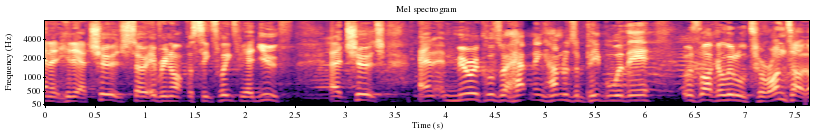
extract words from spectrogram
and it hit our church. So every night for six weeks, we had youth at church, and miracles were happening. Hundreds of people were there. It was like a little Toronto,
